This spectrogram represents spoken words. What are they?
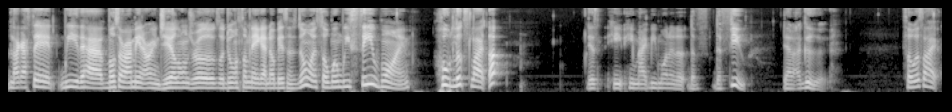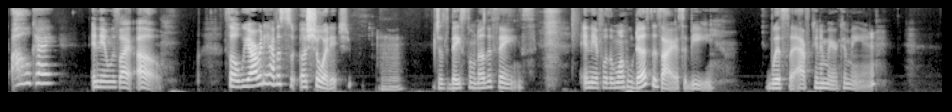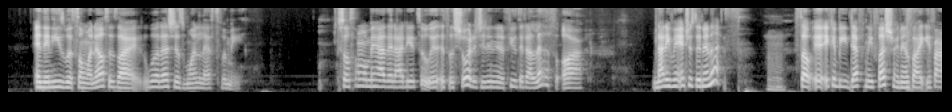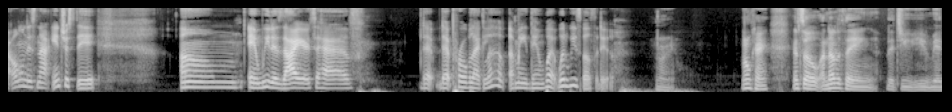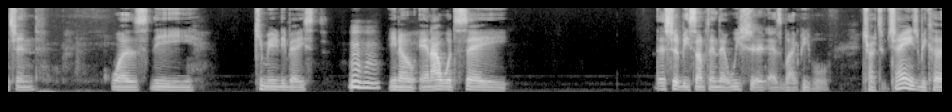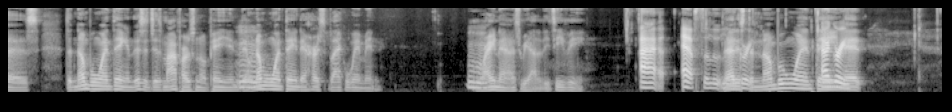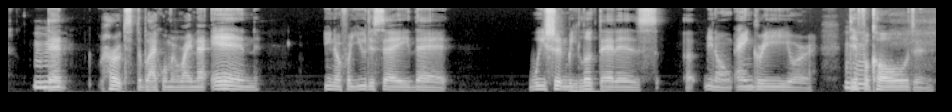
like I said, we either have most of our men are in jail on drugs or doing something they ain't got no business doing. So when we see one who looks like, oh, this he he might be one of the the, the few that are good. So it's like, oh, okay. And then it was like, oh. So we already have a shortage Mm-hmm. just based on other things. And then for the one who does desire to be with the African American man, and then he's with someone else, it's like, well, that's just one less for me. So some women have that idea too. It's a shortage, and then the few that are left are not even interested in us. Mhm. So it, it could be definitely frustrating. It's like if our own is not interested, um, and we desire to have that that pro black love, I mean, then what? What are we supposed to do? Right. Okay. And so another thing that you you mentioned was the community based, Mm-hmm. you know, and I would say that should be something that we should as black people try to change because the number one thing and this is just my personal opinion, the Mhm. number one thing that hurts black women Mhm. right now is reality TV. I absolutely That is agree. the number one thing I agree. that Mhm. that hurts the black woman right now and you know for you to say that we shouldn't be looked at as uh, you know angry or Mhm. difficult and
